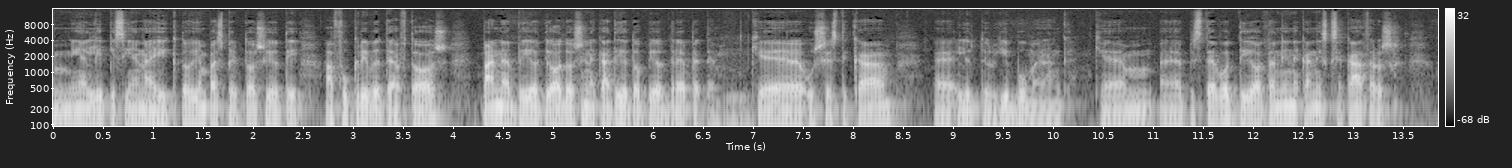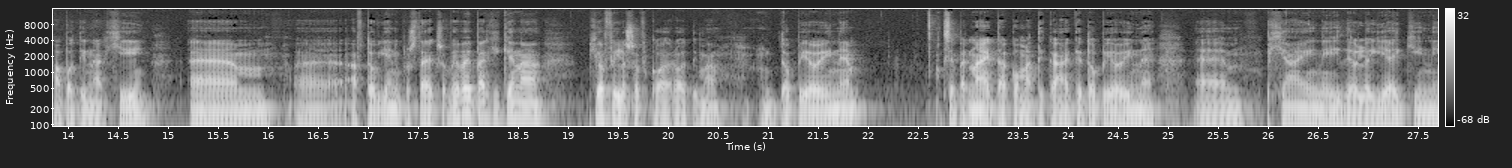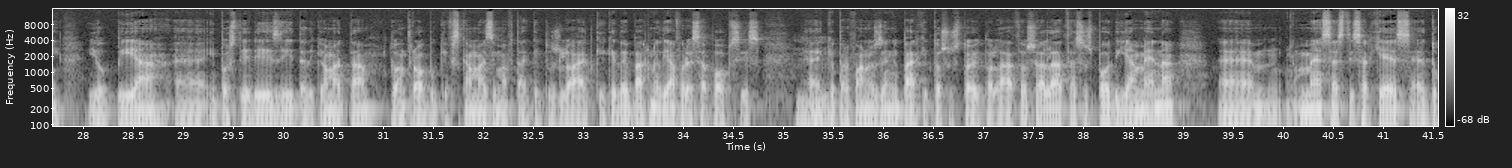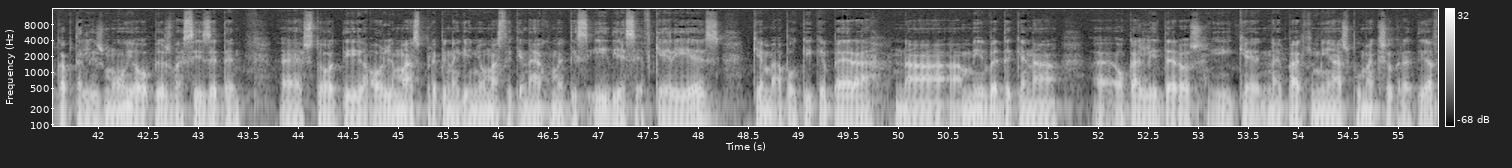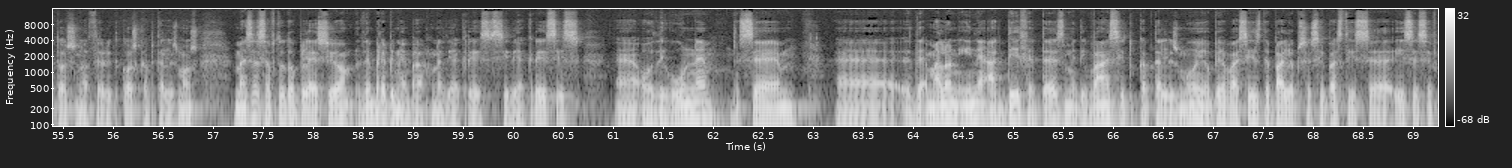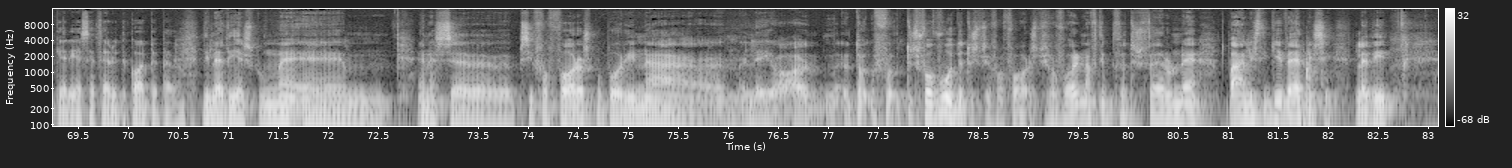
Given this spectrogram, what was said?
μία λύπηση ή ένα ήκτο ή εν πάση περιπτώσει ότι αφού κρύβεται αυτός πάει να πει ότι όντως είναι κάτι για το οποίο ντρέπεται και ουσιαστικά ε, λειτουργεί boomerang. Και ε, πιστεύω ότι όταν είναι κανείς ξεκάθαρος από την αρχή, ε, αυτό βγαίνει προς τα έξω. Βέβαια υπάρχει και ένα πιο φιλοσοφικό ερώτημα, το οποίο είναι, ξεπερνάει τα κομματικά και το οποίο είναι ποια είναι η ιδεολογία εκείνη η οποία ε, υποστηρίζει τα δικαιώματα του ανθρώπου και φυσικά μαζί με αυτά και τους ΛΟΑΤΚΙ. Και εδώ υπάρχουν διάφορες ε, και προφανώς δεν υπάρχει το σωστό ή το λάθος, αλλά θα σας πω ότι για μένα ε, μέσα στις αρχές ε, του καπιταλισμού, ο οποίος βασίζεται στο ότι όλοι μας πρέπει να γεννιόμαστε και να έχουμε τις ίδιες ευκαιρίες και από εκεί και πέρα να αμείβεται και να ο καλύτερος ή και να υπάρχει μια ας πούμε αξιοκρατία, αυτός είναι ο θεωρητικός καπιταλισμός. Μέσα σε αυτό το πλαίσιο δεν πρέπει να υπάρχουν διακρίσεις. Οι διακρίσεις ε, οδηγούν σε ε, μάλλον είναι αντίθετες με τη βάση του καπιταλισμού η οποία βασίζεται πάλι όπως σας είπα στις ε, ίσες ευκαιρίες σε θεωρητικό επίπεδο. Δηλαδή ας πούμε ε, ένας ε, ψηφοφόρος που μπορεί να ε, λέει το, τους φοβούνται τους ψηφοφόρους. ψηφοφόροι είναι αυτοί που θα τους φέρουν πάλι στην κυβέρνηση. Δηλαδή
